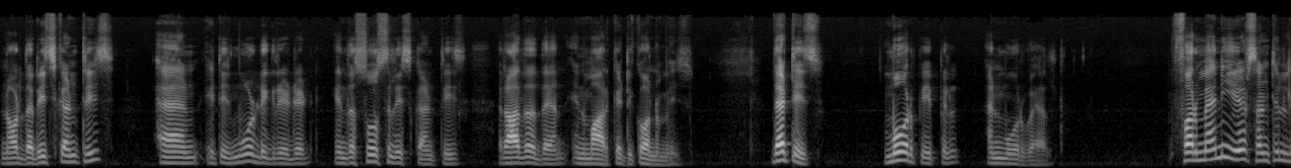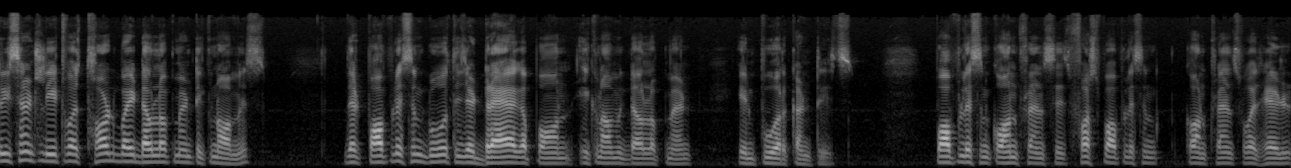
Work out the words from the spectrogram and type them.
not the rich countries and it is more degraded in the socialist countries rather than in market economies. That is more people and more wealth. For many years until recently it was thought by development economists that population growth is a drag upon economic development in poor countries. Population conferences, first population conference was held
